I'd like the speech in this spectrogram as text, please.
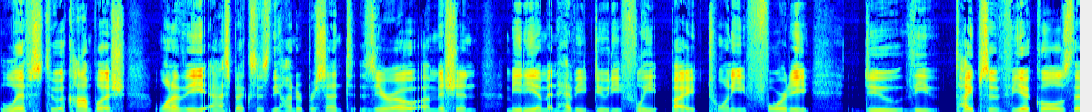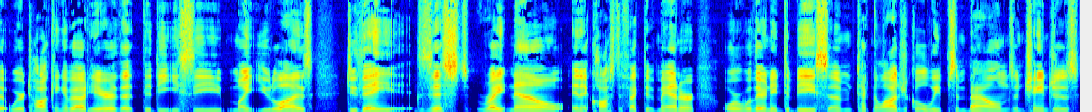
lifts to accomplish, one of the aspects is the 100% zero emission medium and heavy duty fleet by 2040. Do the types of vehicles that we're talking about here that the DEC might utilize, do they exist right now in a cost effective manner, or will there need to be some technological leaps and bounds and changes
